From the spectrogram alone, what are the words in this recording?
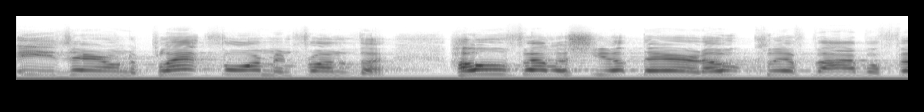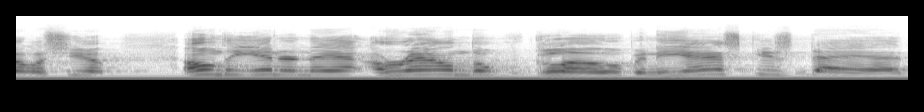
He's there on the platform in front of the whole fellowship there at Oak Cliff Bible Fellowship, on the internet, around the globe, and he asked his dad,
